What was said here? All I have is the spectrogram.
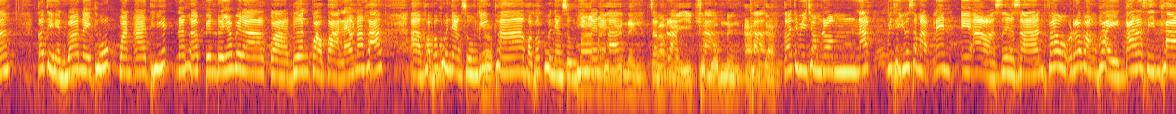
ะ ก็จะเห็นว่าในทุกวันอาทิตย์นะคะเป็นระยะเวลากว่าเดือนกว่าๆแล้วนะคะอาขอบพระคุณอย่างสูงยิ่งค่ะ ขอบพระคุณอย่างสูงยิ่งเลยนะคะมาใหม่อีกอันหนึ่งสำหรับมาใหม่อีกชมรมหนึ่งอะค่ะอาจารย์ก็จะมีชมรมนักวิทยุสมัครเล่น AR สื่อสารเฝ้าระวังภัยกาลสินธุ์ค่ะ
